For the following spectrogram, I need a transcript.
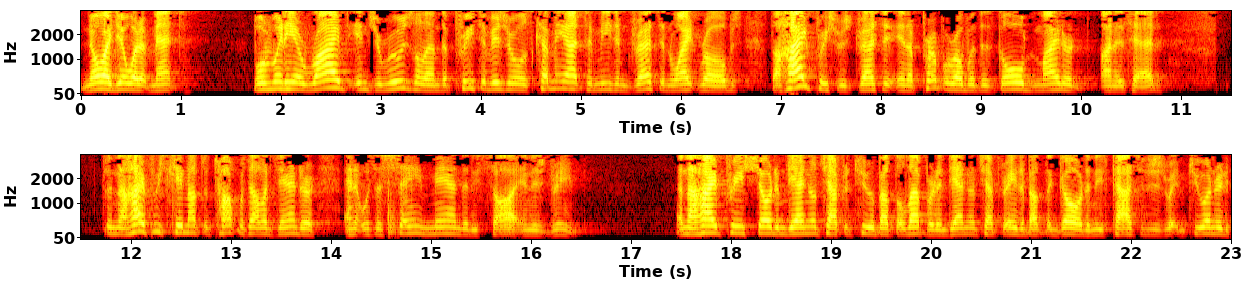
no idea what it meant. But when he arrived in Jerusalem, the priest of Israel was coming out to meet him dressed in white robes. The high priest was dressed in a purple robe with his gold mitre on his head. And the high priest came out to talk with Alexander, and it was the same man that he saw in his dream. And the high priest showed him Daniel chapter 2 about the leopard and Daniel chapter 8 about the goat. And these passages written 200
